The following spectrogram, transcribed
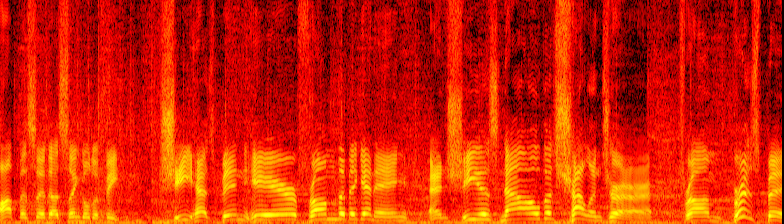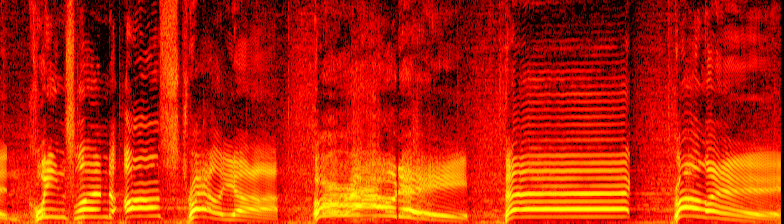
opposite a single defeat. She has been here from the beginning, and she is now the challenger from Brisbane, Queensland, Australia, Rowdy Bec Rawlings.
